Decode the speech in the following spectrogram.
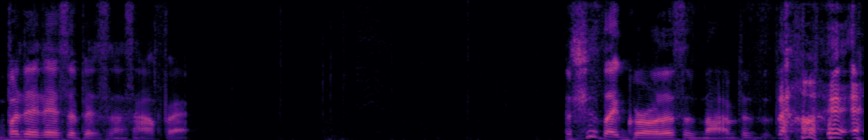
but it is a business outfit. She's like, girl, this is not a business outfit.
